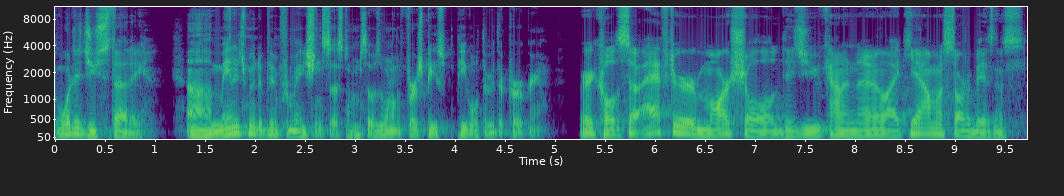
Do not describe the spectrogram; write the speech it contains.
what did you study? uh, management of information systems. So I was one of the first people through their program. Very cool. So after Marshall, did you kind of know like, yeah, I'm going to start a business?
